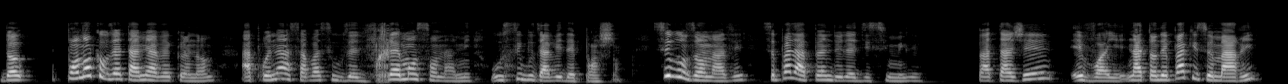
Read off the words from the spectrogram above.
Donc, pendant que vous êtes ami avec un homme, apprenez à savoir si vous êtes vraiment son ami ou si vous avez des penchants. Si vous en avez, c'est pas la peine de les dissimuler. Partagez et voyez. N'attendez pas qu'il se marie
